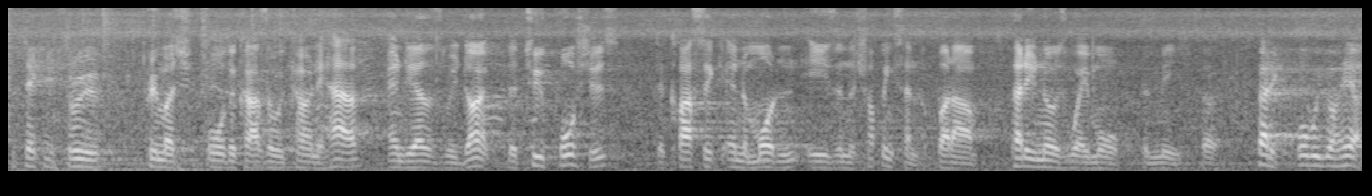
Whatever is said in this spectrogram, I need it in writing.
to take you through pretty much all the cars that we currently have and the others we don't. The two Porsches, the classic and the modern, is in the shopping center. But um, Paddy knows way more than me. So Paddy, what we got here?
